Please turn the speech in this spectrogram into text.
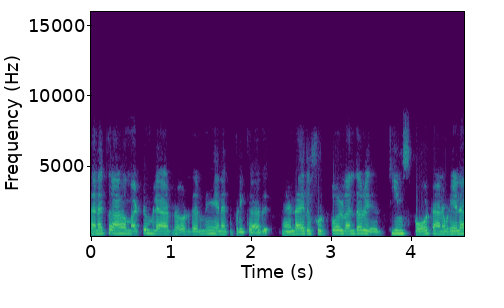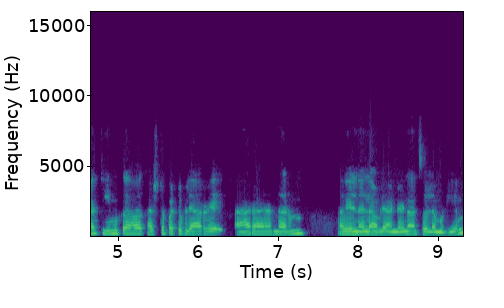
தனக்காக மட்டும் விளையாடுற ஒரு தருமே எனக்கு பிடிக்காது. ஏன்னா இது ஃபுட்பால் வந்து ஒரு டீம் ஸ்போர்ட் ஆனால் அப்படின்னா டீமுக்காக கஷ்டப்பட்டு விளையாடுற யாரா இருந்தாலும் அவையில் நல்லா விளையாடினா சொல்ல முடியும்.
